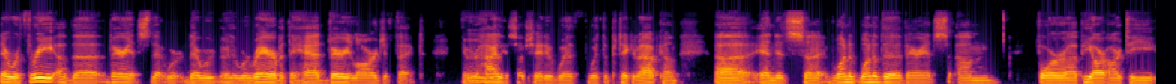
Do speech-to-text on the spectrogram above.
there were three of the variants that were there were that were rare, but they had very large effect. They were mm. highly associated with with the particular outcome. Uh, and it's uh, one of one of the variants um, for uh, PRRT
